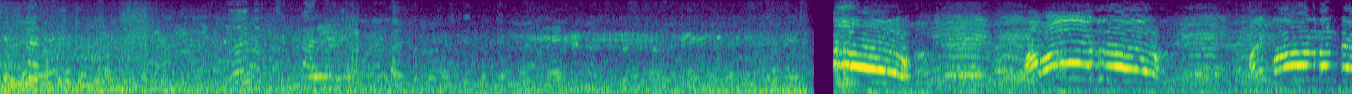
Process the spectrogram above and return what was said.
जमलेलं एका पद्धतीने आवाज आणि कोण म्हणते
